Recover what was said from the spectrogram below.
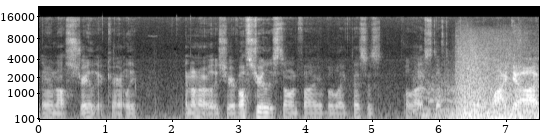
They're in Australia currently. And I'm not really sure if Australia's still on fire, but like that's just a lot of stuff. Oh my god.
